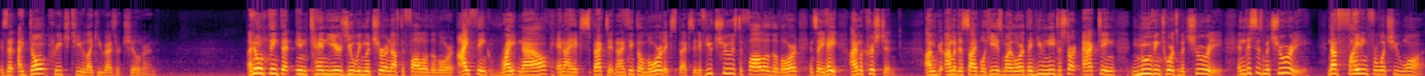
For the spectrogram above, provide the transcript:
is that I don't preach to you like you guys are children. I don't think that in 10 years you'll be mature enough to follow the Lord. I think right now, and I expect it, and I think the Lord expects it. If you choose to follow the Lord and say, hey, I'm a Christian, I'm, I'm a disciple, He is my Lord, then you need to start acting, moving towards maturity. And this is maturity, not fighting for what you want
